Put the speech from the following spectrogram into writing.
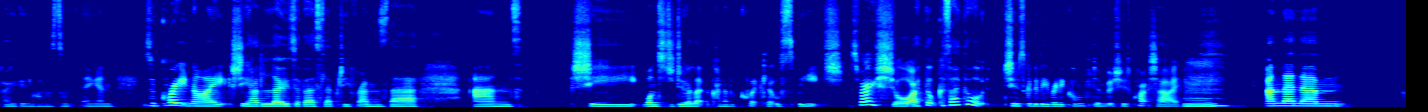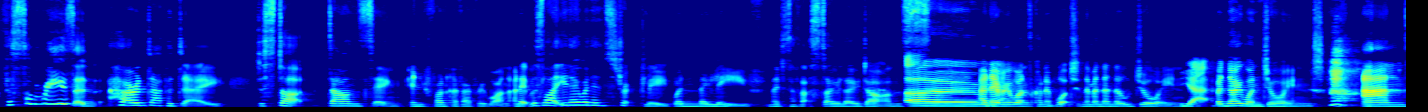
clothing line or something, and it was a great night. She had loads of her celebrity friends there, and she wanted to do a like, kind of a quick little speech. It was very short. I thought because I thought she was going to be really confident, but she was quite shy. Mm. And then um, for some reason, her and Davide just start dancing in front of everyone. And it was like, you know, when in Strictly, when they leave, they just have that solo dance. Oh, and yeah. everyone's kind of watching them and then they'll join. Yeah. But no one joined. and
